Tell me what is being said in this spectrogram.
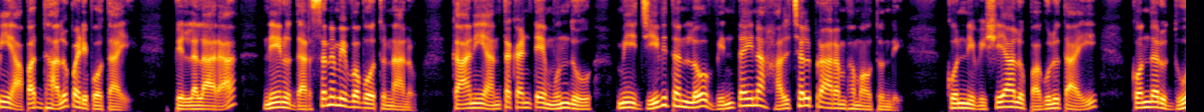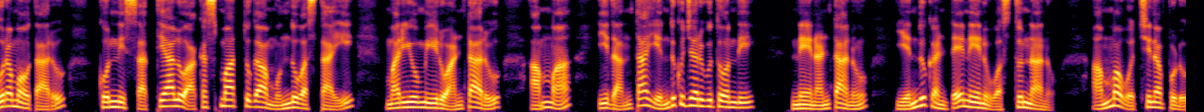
మీ అబద్ధాలు పడిపోతాయి. పిల్లలారా నేను దర్శనమివ్వబోతున్నాను కానీ అంతకంటే ముందు మీ జీవితంలో వింతైన హల్చల్ ప్రారంభమవుతుంది. కొన్ని విషయాలు పగులుతాయి కొందరు దూరమవుతారు కొన్ని సత్యాలు అకస్మాత్తుగా ముందు వస్తాయి మరియు మీరు అంటారు అమ్మా ఇదంతా ఎందుకు జరుగుతోంది? నేనంటాను ఎందుకంటే నేను వస్తున్నాను. అమ్మ వచ్చినప్పుడు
